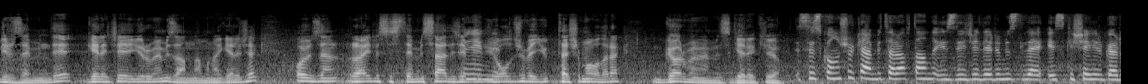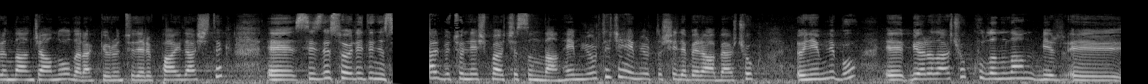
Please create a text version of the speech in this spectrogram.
bir zeminde geleceğe yürümemiz anlamına gelecek. O yüzden raylı sistemi sadece Önemli. bir yolcu ve yük taşıma olarak görmememiz gerekiyor. Siz konuşurken bir taraftan da izleyicilerimizle Eskişehir Garı'ndan canlı olarak görüntüleri paylaştık. Ee, siz de söylediniz bütünleşme açısından hem yurt içi hem yurt dışı ile beraber çok önemli bu. Ee, bir aralar çok kullanılan bir e,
